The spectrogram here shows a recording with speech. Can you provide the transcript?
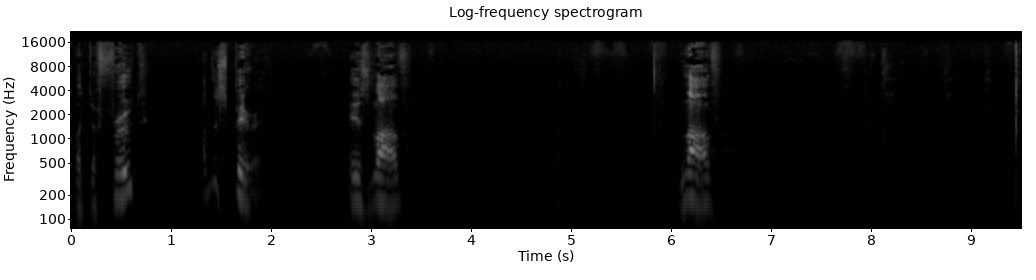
But the fruit of the Spirit is love. Love. Oh my God, oh my God.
